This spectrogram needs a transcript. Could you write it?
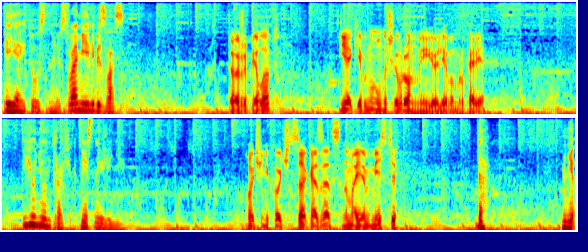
И я это узнаю, с вами или без вас. Тоже пилот? Я кивнул на шеврон на ее левом рукаве. Юнион Трафик, местные линии. Очень хочется оказаться на моем месте? Да. Мне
